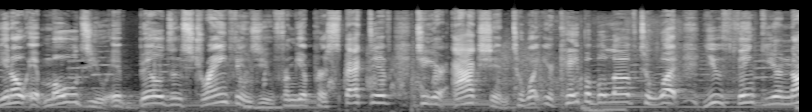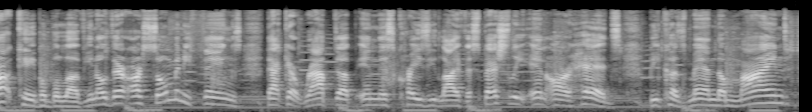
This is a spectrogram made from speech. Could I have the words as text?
you know? It molds you, it builds and strengthens you from your perspective to your action, to what you're capable of, to what you think you're not capable of. You know, there are so many things that get wrapped up in this crazy life, especially in our heads, because man, the mind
